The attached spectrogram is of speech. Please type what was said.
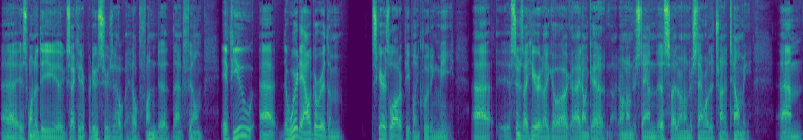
uh, is one of the executive producers help help fund uh, that film. If you uh, the word algorithm scares a lot of people, including me. Uh, as soon as I hear it, I go, I don't get it. I don't understand this. I don't understand what they're trying to tell me. Um,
